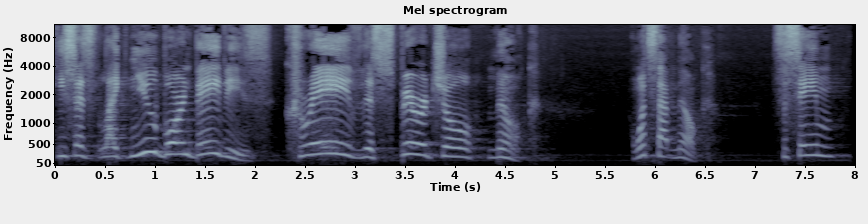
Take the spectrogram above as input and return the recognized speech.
he says, like newborn babies, crave this spiritual milk. What's that milk? It's the same,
